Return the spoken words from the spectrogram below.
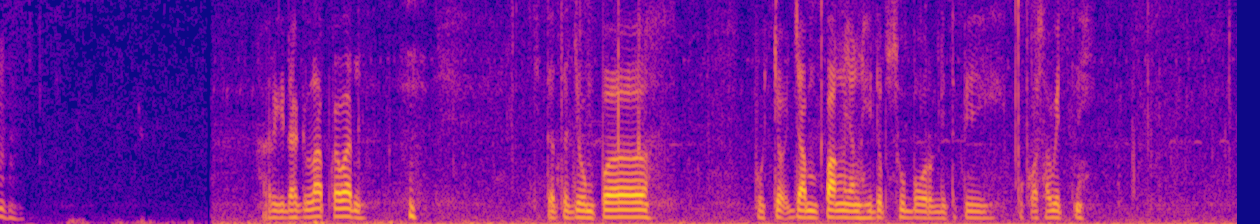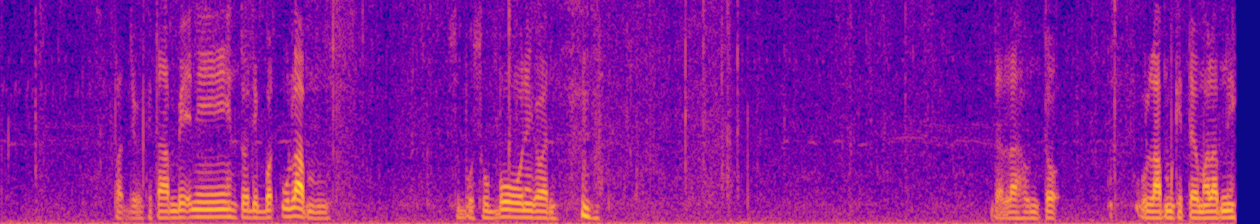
Hari dah gelap kawan. Kita terjumpa pucuk jampang yang hidup subur di tepi pokok sawit ni. Sempat juga kita ambil ni untuk dibuat ulam. Subuh-subuh ni kawan. Adalah untuk ulam kita malam ni.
